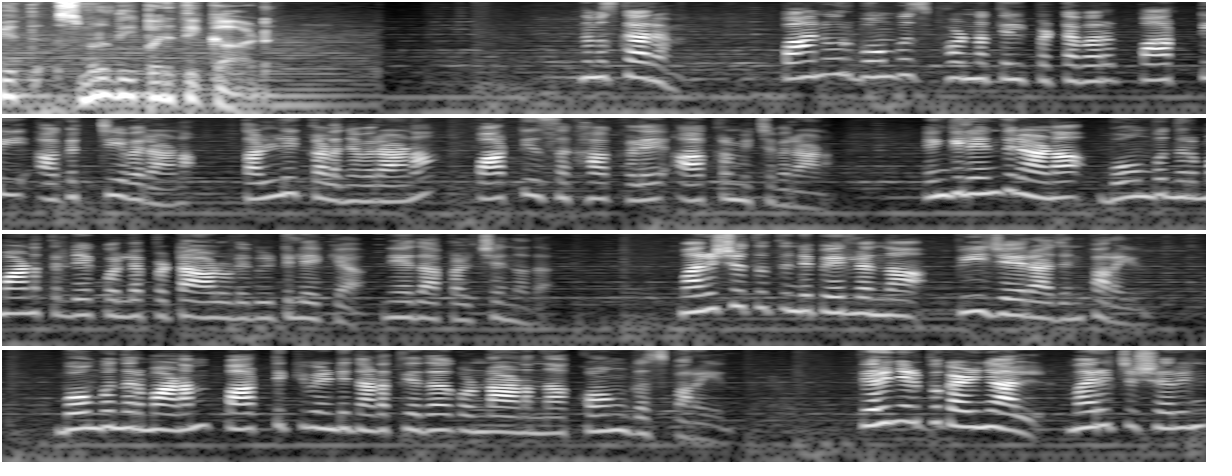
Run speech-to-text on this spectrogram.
വിത്ത് സ്മൃതി പരുത്തിക്കാട്. നമസ്കാരം. പാനൂർ ബോംബ് സ്ഫോടനത്തിൽപ്പെട്ടവർ പാർട്ടി അകറ്റിയവരാണ്. തള്ളിക്കളഞ്ഞവരാണ്. പാർട്ടി സഖാക്കളെ ആക്രമിച്ചവരാണ്. എങ്കിലെന്തിനാണ് ബോംബ് നിർമ്മാണത്തിനിടെ കൊല്ലപ്പെട്ട ആളുടെ വീട്ടിലേക്ക് നേതാക്കൾ ചെന്നത്? മനുഷ്യത്വത്തിന്റെ പേരിലെന്ന് പി. ജയരാജൻ പറയുന്നു. ബോംബ് നിർമ്മാണം പാർട്ടിക്ക് വേണ്ടി നടത്തിയത് കൊണ്ടാണെന്ന് കോൺഗ്രസ് പറയുന്നു. തെരഞ്ഞെടുപ്പ് കഴിഞ്ഞാൽ മരിച്ച ഷെറിൻ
